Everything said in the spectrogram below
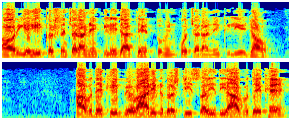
और यही कृष्ण चराने के लिए जाते हैं तुम इनको चराने के लिए जाओ। अब देखिए व्यवहारिक दृष्टि से यदि आप देखें,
